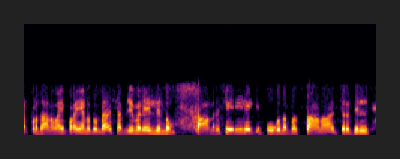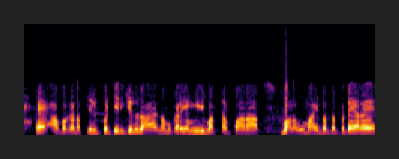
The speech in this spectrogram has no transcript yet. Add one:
പ്രധാനമായി പറയേണ്ടതുണ്ട്. ശബരിമലയിൽ നിന്നും താമരശ്ശേരിയിലേക്ക് പോകുന്ന ബസ്സാണ് ഇത്തരത്തിൽ അപകടത്തിൽപ്പെട്ടിരിക്കുന്നത്. നമുക്കറിയാം ഈ വട്ടപ്പാറ വളവുമായി ബന്ധപ്പെട്ട ഏറെ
